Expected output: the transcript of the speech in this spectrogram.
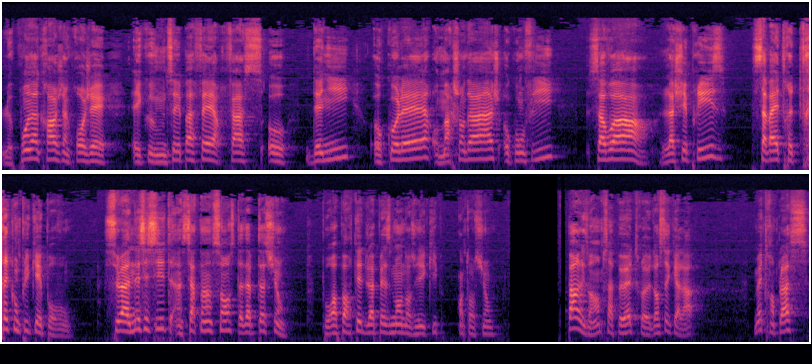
le point d'ancrage d'un projet et que vous ne savez pas faire face au déni, aux colères, au marchandage, au conflit, savoir lâcher prise, ça va être très compliqué pour vous. Cela nécessite un certain sens d'adaptation pour apporter de l'apaisement dans une équipe en tension. Par exemple, ça peut être dans ces cas-là, mettre en place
